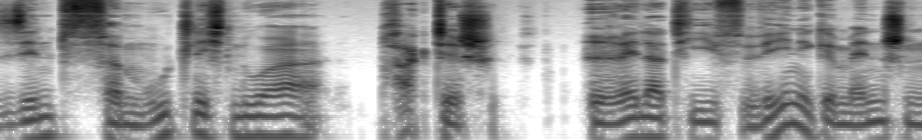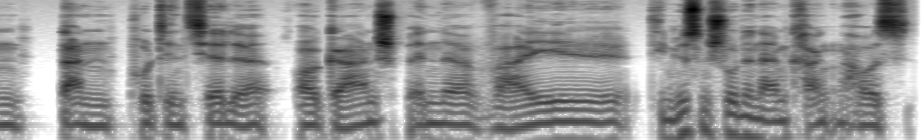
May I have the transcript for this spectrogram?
sind vermutlich nur praktisch relativ wenige Menschen dann potenzielle Organspender, weil die müssen schon in einem Krankenhaus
